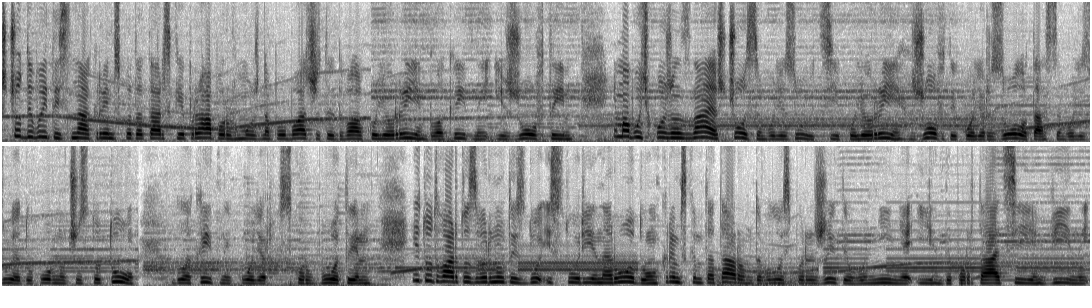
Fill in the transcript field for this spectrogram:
Якщо дивитись на кримсько-татарський прапор, можна побачити два кольори блакитний і жовтий. І, мабуть, кожен знає, що символізують ці кольори. Жовтий колір золота символізує духовну чистоту, блакитний колір скорботи. І тут варто звернутись до історії народу. Кримським татарам довелось пережити гоніння і депортації, війни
